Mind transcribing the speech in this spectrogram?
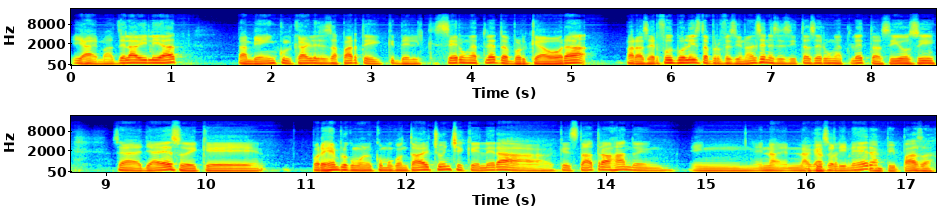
y además de la habilidad, también inculcarles esa parte del ser un atleta, porque ahora para ser futbolista profesional se necesita ser un atleta, sí o sí. O sea, ya eso de que por ejemplo, como, como contaba el Chunche, que él era, que estaba trabajando en, en, en la, en la gasolinera. En Pipasa.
